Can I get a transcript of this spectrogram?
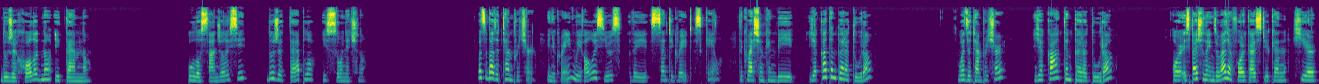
дуже холодно і темно. У Лос-Анджелесі дуже тепло і сонячно. What's about the temperature? In Ukraine, we always use the centigrade scale. The question can be яка температура? What's the temperature? Яка температура? Or especially in the weather forecast, you can hear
